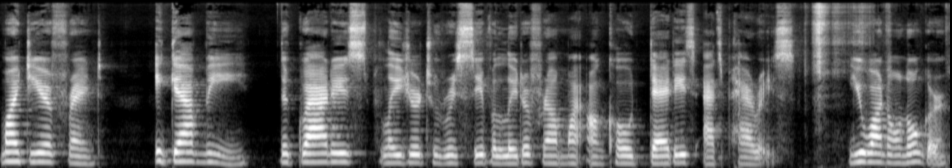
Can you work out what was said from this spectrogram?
My dear friend, it gave me the greatest pleasure to receive a letter from my uncle Daddy at Paris. You are no longer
